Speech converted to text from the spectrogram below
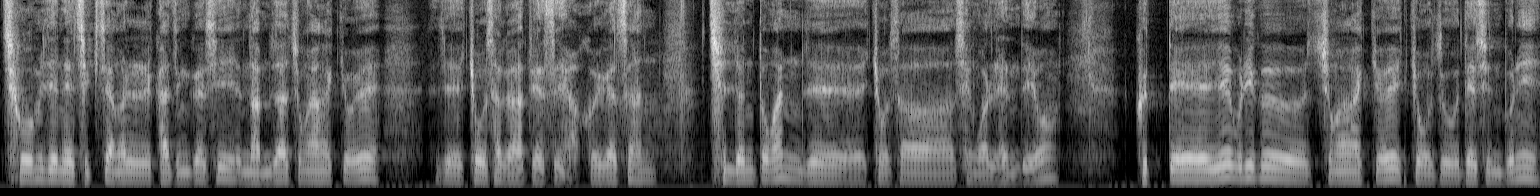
처음 이제 내 직장을 가진 것이 남자 중앙학교에 이제 교사가 됐어요. 거기 가서 한 7년 동안 이제 교사 생활을 했는데요. 그때에 우리 그 중앙학교의 교주 되신 분이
